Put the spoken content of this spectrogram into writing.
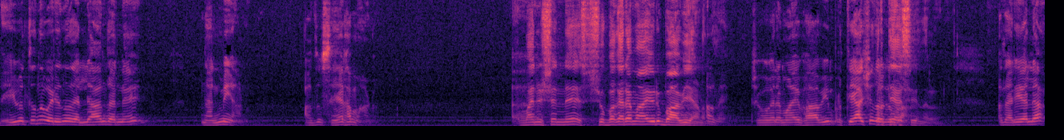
ദൈവത്തിൽ നിന്ന് വരുന്നതെല്ലാം തന്നെ നന്മയാണ്. അത് സ്നേഹമാണ്. മനുഷ്യന് ശുഭകരമായൊരു ഭാവിയാണ്. അതെ. ശുഭകരമായ ഭാവിയും പ്രത്യാശ അതറിയല്ല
